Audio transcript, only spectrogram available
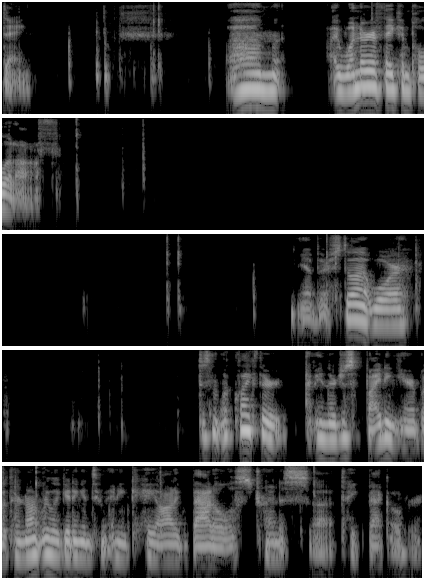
Dang. Um, I wonder if they can pull it off. Yeah, they're still at war. Doesn't look like they're. I mean, they're just fighting here, but they're not really getting into any chaotic battles trying to uh, take back over.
